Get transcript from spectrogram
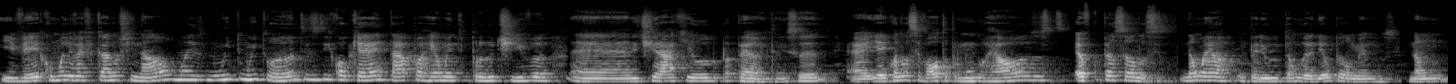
E ver como ele vai ficar no final, mas muito, muito antes de qualquer etapa realmente produtiva é, de tirar aquilo do papel. Então isso é, é, e aí quando você volta pro mundo real, eu fico pensando, se não é um período tão grande, eu pelo menos não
